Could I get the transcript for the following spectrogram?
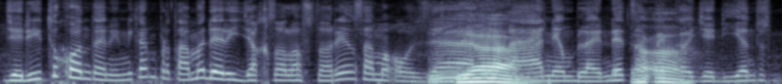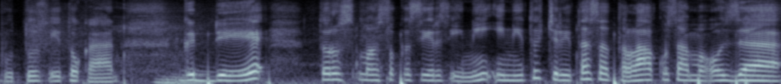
jadi itu konten ini kan pertama dari Jaksel Love Story yang sama Oza Iya. kan, yang blinded sampai Ya-ah. kejadian terus putus itu kan. Gede terus masuk ke series ini, ini tuh cerita setelah aku sama Oza.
